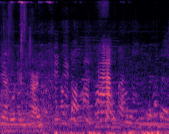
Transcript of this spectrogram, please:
เนี่ยบนหนึ่งพันต้องจอดปากทางแล้วก็เดิน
